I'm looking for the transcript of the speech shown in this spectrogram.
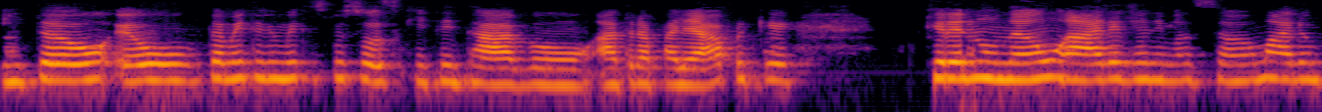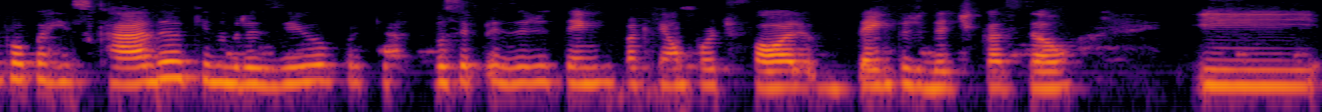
Então, eu também teve muitas pessoas que tentavam atrapalhar, porque, querendo ou não, a área de animação é uma área um pouco arriscada aqui no Brasil, porque você precisa de tempo para criar um portfólio, tempo de dedicação, e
